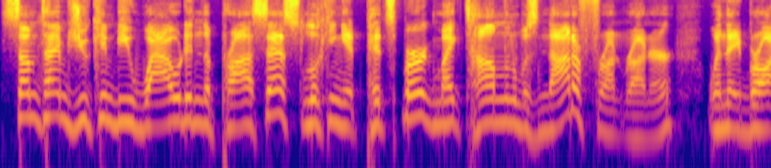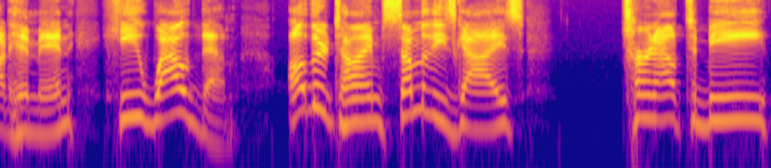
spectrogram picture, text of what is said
Sometimes you can be wowed in the process. Looking at Pittsburgh, Mike Tomlin was not a front runner when they brought him in. He wowed them. Other times, some of these guys turn out to be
